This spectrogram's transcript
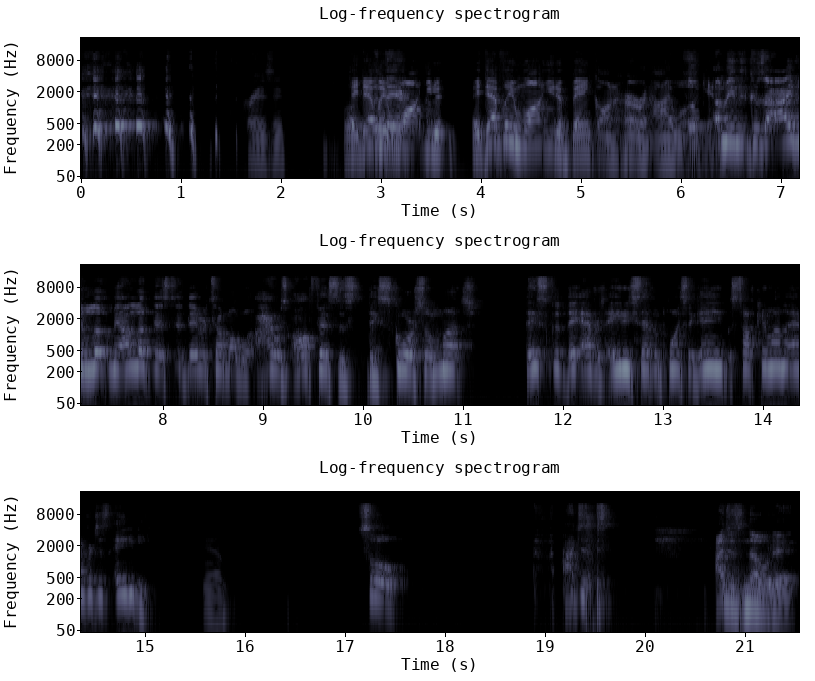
Crazy. They definitely want you to. They definitely want you to bank on her and Iowa again. I mean, because I even looked. I mean, I looked at. They were talking about well, Iowa's offenses. They score so much. They sc- they average eighty seven points a game, but South Carolina averages eighty. Yeah. So, I just, I just know that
